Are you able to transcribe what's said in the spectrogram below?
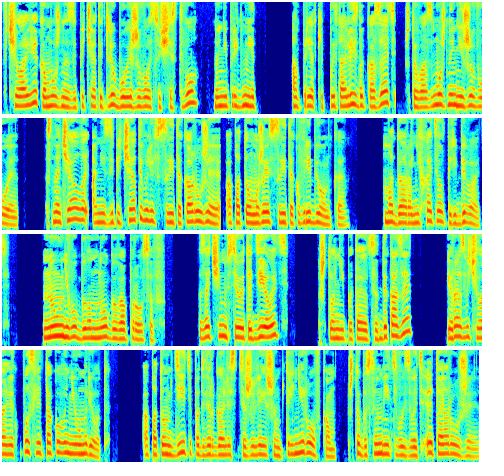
В человека можно запечатать любое живое существо, но не предмет. А предки пытались доказать, что возможно не живое. Сначала они запечатывали в свиток оружие, а потом уже свиток в ребенка. Мадара не хотел перебивать. Но у него было много вопросов. Зачем все это делать? Что они пытаются доказать? И разве человек после такого не умрет? А потом дети подвергались тяжелейшим тренировкам, чтобы суметь вызвать это оружие.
